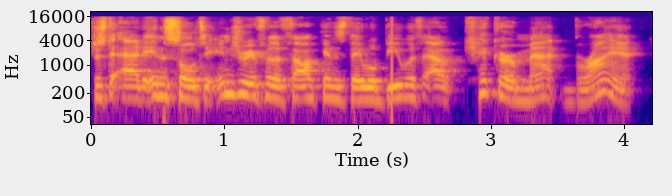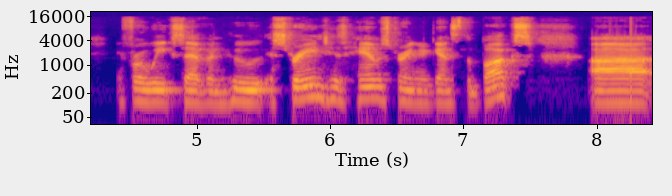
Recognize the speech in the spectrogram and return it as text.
just to add insult to injury for the Falcons, they will be without kicker Matt Bryant for Week Seven, who strained his hamstring against the Bucks. Uh,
